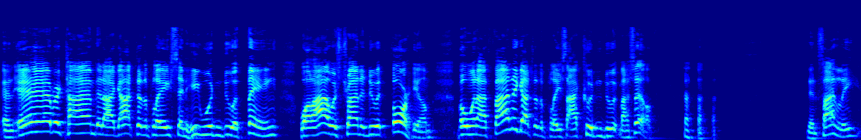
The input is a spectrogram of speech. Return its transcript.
and every time that I got to the place and He wouldn't do a thing while I was trying to do it for Him, but when I finally got to the place, I couldn't do it myself. then finally,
